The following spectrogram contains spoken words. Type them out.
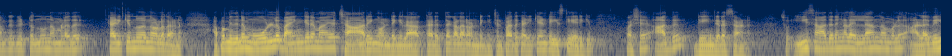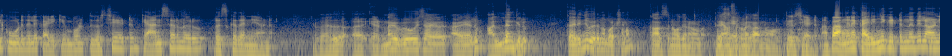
നമുക്ക് കിട്ടുന്നു നമ്മളത് കഴിക്കുന്നു എന്നുള്ളതാണ്. അപ്പം ഇതിന്റെ മുകളിൽ ഭയങ്കരമായ ചാറിങ് ഉണ്ടെങ്കിൽ ആ കറുത്ത കളർ ഉണ്ടെങ്കിൽ ചിലപ്പോൾ അത് കഴിക്കാൻ ടേസ്റ്റി ആയിരിക്കും. പക്ഷേ അത് ഡേഞ്ചറസ് ആണ്. സോ ഈ സാധനങ്ങളെല്ലാം നമ്മൾ അളവിൽ കൂടുതൽ കഴിക്കുമ്പോൾ തീർച്ചയായിട്ടും ക്യാൻസറിനൊരു റിസ്ക് തന്നെയാണ്. അതായത് എണ്ണ ഉപയോഗിച്ചായാലും അല്ലെങ്കിലും കരിഞ്ഞു വരുന്ന ഭക്ഷണം കാർസിനോജനാണ്. ക്യാൻസറിന് കാരണമാകുന്നത്. തീർച്ചയായിട്ടും. അപ്പോൾ അങ്ങനെ കരിഞ്ഞു കിട്ടുന്നതിലാണ്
